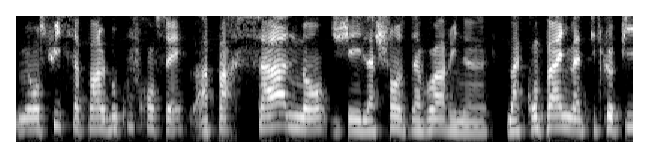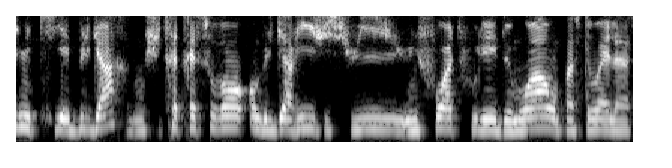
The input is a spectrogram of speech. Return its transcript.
mais en Suisse, ça parle beaucoup français. À part ça, non. J'ai la chance d'avoir une ma compagne, ma petite copine qui est bulgare, donc je suis très très souvent en Bulgarie. J'y suis une fois tous les deux mois. On passe Noël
